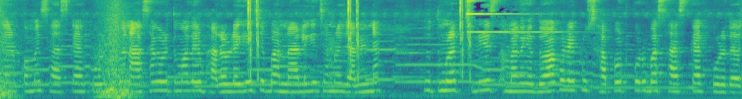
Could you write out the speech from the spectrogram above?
শেয়ার কমেন্ট সাবস্ক্রাইব করে দেবেন। আশা করি তোমাদের ভালো লেগেছে বা না লেগেছে, আমরা জানি না। তো তোমরা প্লিজ আমাদেরকে দয়া করে একটু সাপোর্ট করো বা সাবস্ক্রাইব করে দেওয়া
